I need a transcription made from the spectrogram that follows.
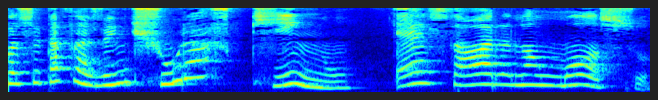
você tá fazendo churrasquinho essa hora no almoço?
